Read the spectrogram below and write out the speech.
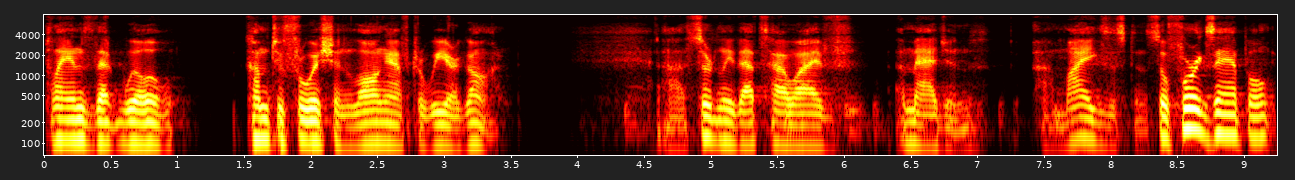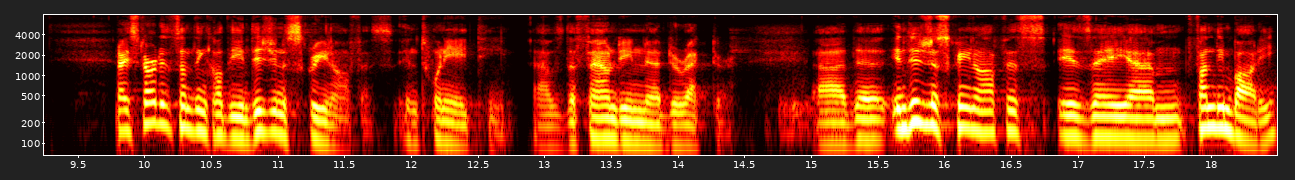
plans that will come to fruition long after we are gone. Uh, certainly, that's how I've imagined uh, my existence. So, for example, I started something called the Indigenous Screen Office in 2018. I was the founding uh, director. Uh, the Indigenous Screen Office is a um, funding body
